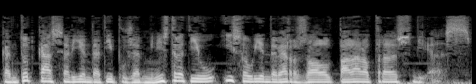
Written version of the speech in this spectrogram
que en tot cas serien de tipus administratiu i s'haurien d'haver resolt per altres vies.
